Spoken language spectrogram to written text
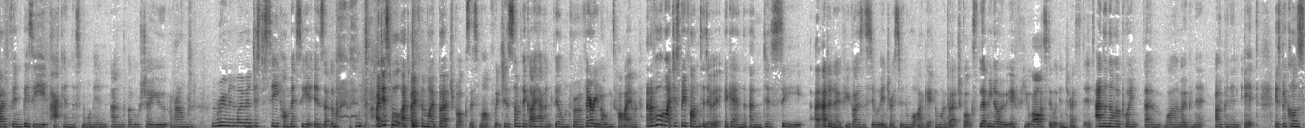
I've been busy packing this morning and I will show you around the room in a moment just to see how messy it is at the moment. I just thought I'd open my Birchbox this month which is something I haven't filmed for a very long time and I thought it might just be fun to do it again and just see I, don't know if you guys are still interested in what I get in my Birchbox. Let me know if you are still interested. And another point um, while I'm opening it, opening it is because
